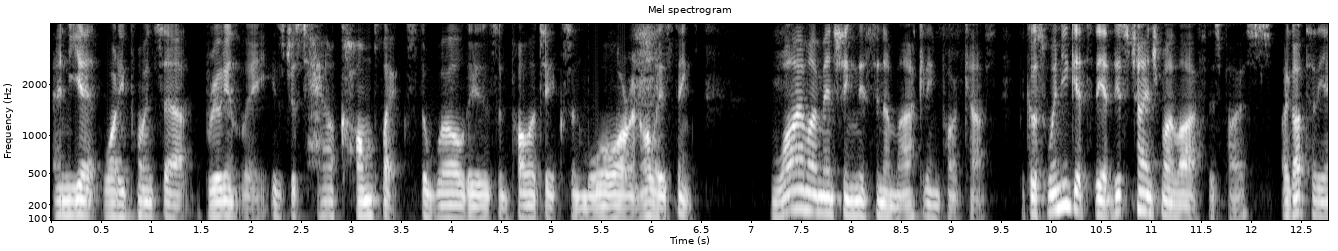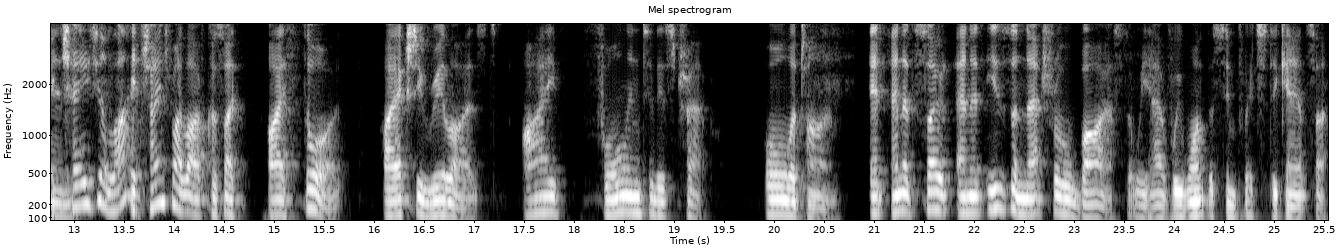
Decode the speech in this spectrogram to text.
And yet, what he points out brilliantly is just how complex the world is, and politics, and war, and all these things. Why am I mentioning this in a marketing podcast? Because when you get to the end, this changed my life. This post, I got to the end. It changed your life. It changed my life because I, I thought, I actually realized I fall into this trap all the time. And, and it's so, and it is a natural bias that we have. We want the simplistic answer.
